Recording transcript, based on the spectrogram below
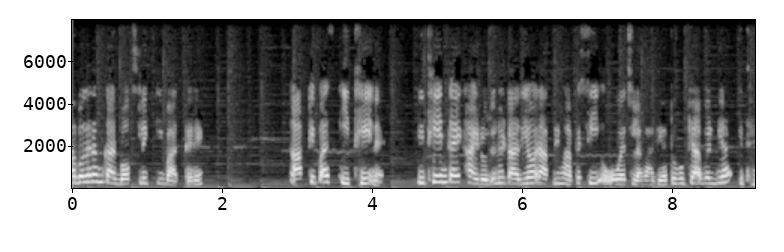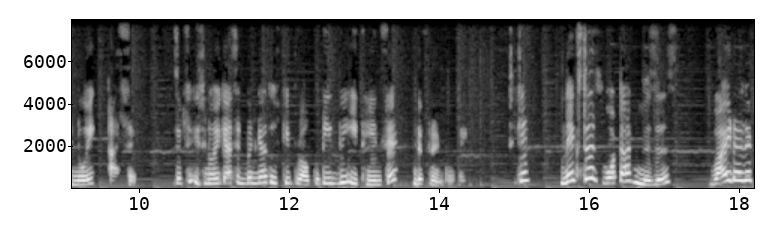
अब अगर हम कार्बोक्सिलिक की बात करें आपके पास इथेन है। इथेन का एक हाइड्रोजन हटा दिया और आपने वहाँ पे सी लगा दिया तो वो क्या बन गया? इथेनोइक एसिड जब से इथेनोइक एसिड बन गया तो उसकी प्रॉपर्टीज़ भी इथेन से डिफरेंट हो गई। ठीक है? Next is what are micelles why does it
